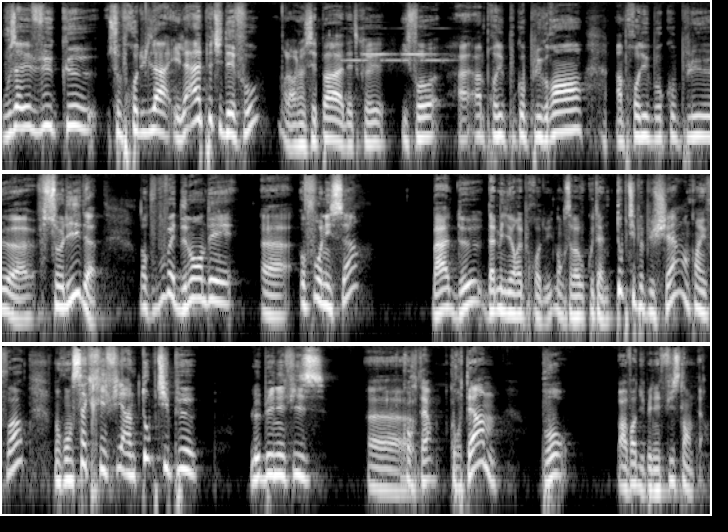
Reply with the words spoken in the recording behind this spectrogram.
Vous avez vu que ce produit-là, il a un petit défaut. Alors je ne sais pas, d'être, il faut un produit beaucoup plus grand, un produit beaucoup plus euh, solide. Donc vous pouvez demander euh, au fournisseur bah, de d'améliorer le produit. Donc ça va vous coûter un tout petit peu plus cher, encore une fois. Donc on sacrifie un tout petit peu le bénéfice euh, Court terme. court terme pour avoir du bénéfice long terme.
